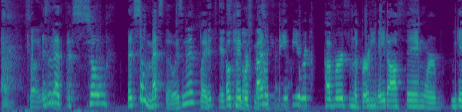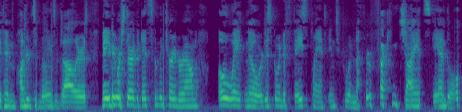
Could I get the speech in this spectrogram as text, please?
So isn't yeah. that that's so that's so Mets though, isn't it? Like, it, okay, we're finally thing, maybe yeah. recovered from the Bernie Madoff thing where we gave him hundreds of millions of dollars. Maybe we're starting to get something turned around oh wait, no, we're just going to faceplant into another fucking giant scandal.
